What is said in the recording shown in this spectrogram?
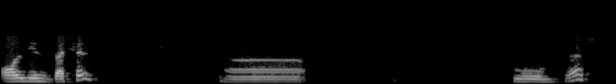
all these brushes. Uh, move brush.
